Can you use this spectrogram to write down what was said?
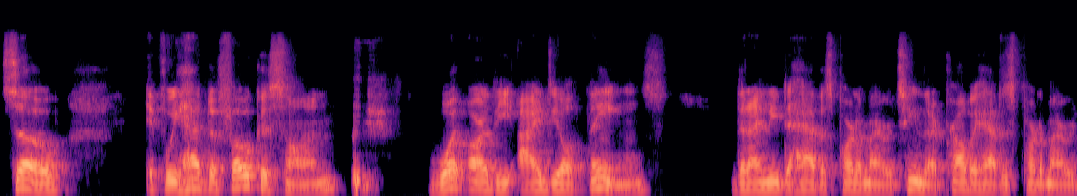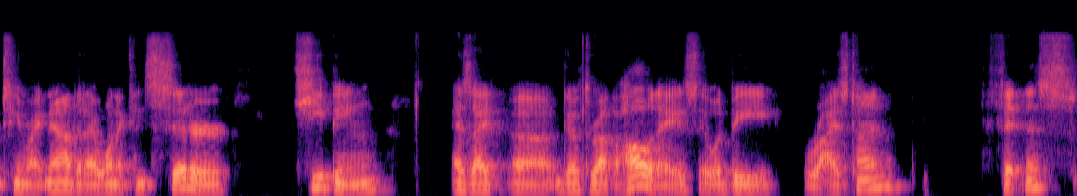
so if we had to focus on what are the ideal things that I need to have as part of my routine that I probably have as part of my routine right now that I want to consider keeping as I uh, go throughout the holidays, it would be rise time, fitness,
